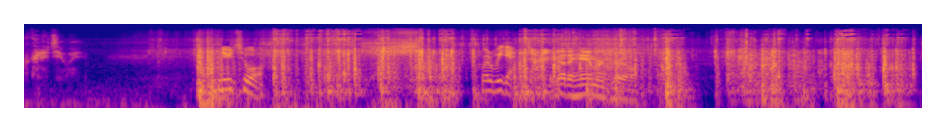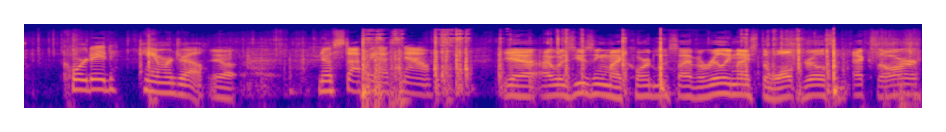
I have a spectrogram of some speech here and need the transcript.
We're gonna do it. New tool. What do we get, I John? got a hammer drill. Corded hammer drill. Yeah. No stopping us now. Yeah, I was using my cordless. I have a really nice DeWalt drill. It's an XR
